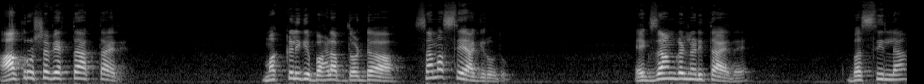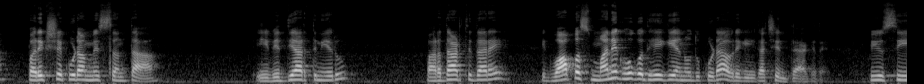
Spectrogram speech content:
ಆಕ್ರೋಶ ವ್ಯಕ್ತ ಆಗ್ತಾ ಇದೆ. ಮಕ್ಕಳಿಗೆ ಬಹಳ ದೊಡ್ಡ ಸಮಸ್ಯೆ ಆಗಿರೋದು. ಎಕ್ಸಾಮ್ಗಳು ನಡೀತಾ ಇದೆ. ಬಸ್ ಇಲ್ಲ, ಪರೀಕ್ಷೆ ಕೂಡ ಮಿಸ್ ಅಂತ ಈ ವಿದ್ಯಾರ್ಥಿನಿಯರು ಪರದಾಡ್ತಿದ್ದಾರೆ. ಈಗ ವಾಪಸ್ ಮನೆಗೆ ಹೋಗೋದು ಹೇಗೆ ಅನ್ನೋದು ಕೂಡ ಅವರಿಗೆ ಈಗ ಚಿಂತೆ ಆಗಿದೆ. P U C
